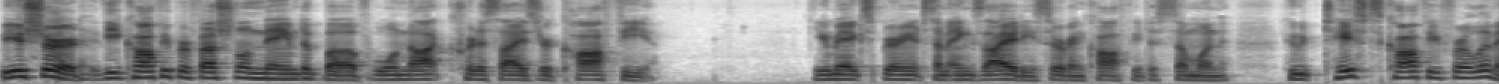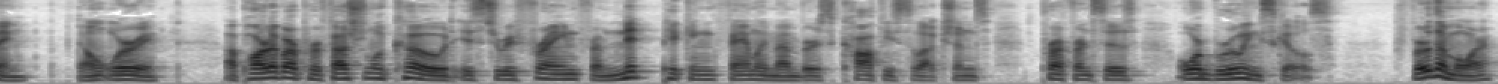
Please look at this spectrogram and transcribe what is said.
Be assured, the coffee professional named above will not criticize your coffee. You may experience some anxiety serving coffee to someone who tastes coffee for a living. Don't worry. A part of our professional code is to refrain from nitpicking family members' coffee selections, preferences, or brewing skills. Furthermore,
